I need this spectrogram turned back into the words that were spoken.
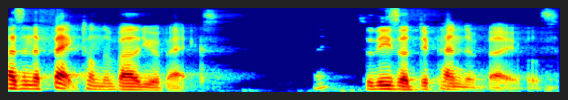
has an effect on the value of x. So these are dependent variables.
